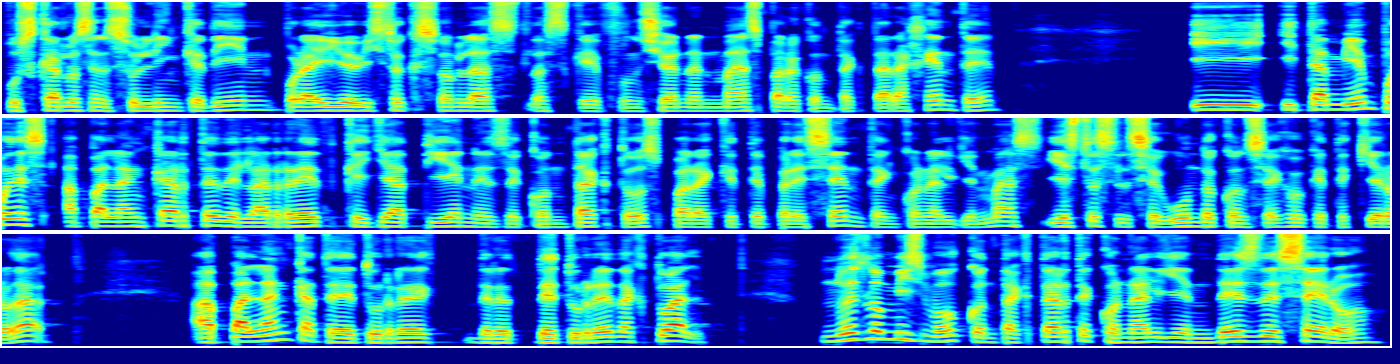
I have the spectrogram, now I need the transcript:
buscarlos en su LinkedIn, por ahí yo he visto que son las, las que funcionan más para contactar a gente. Y, también puedes apalancarte de la red que ya tienes de contactos para que te presenten con alguien más. Y este es el segundo consejo que te quiero dar. Apaláncate de tu red, de, tu red actual. No es lo mismo contactarte con alguien desde cero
